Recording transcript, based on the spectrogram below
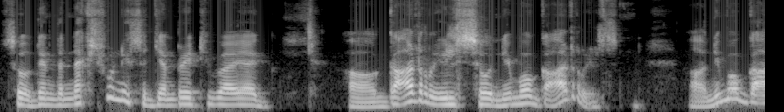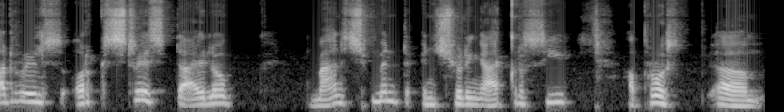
So then the next one is a generative AI uh, guardrails. So Nemo guardrails. Uh, Nemo guardrails orchestrates dialogue management, ensuring accuracy, approach, um,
